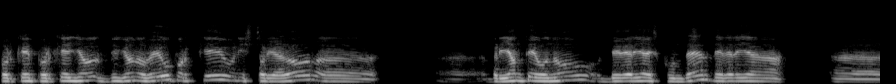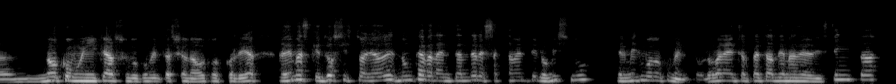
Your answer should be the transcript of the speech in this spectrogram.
Porque, porque yo, yo no veo por qué un historiador, ah, ah, brillante o no, debería esconder, debería Ah, no comunicar su documentación a otros colegas. Además que dos historiadores nunca van a entender exactamente lo mismo, el mismo documento. Lo van a interpretar de manera distinta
